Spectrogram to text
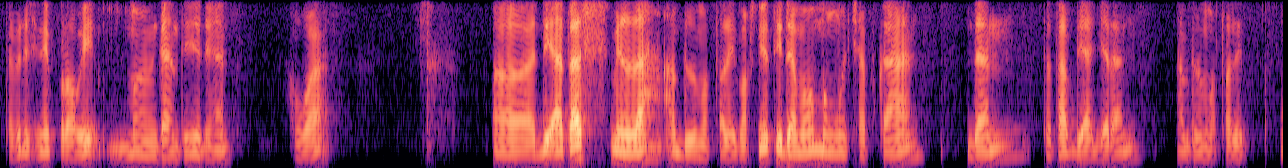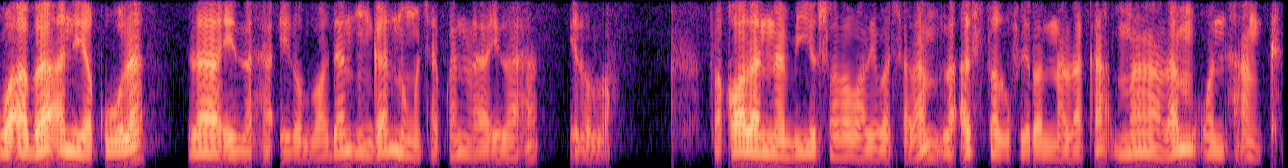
Tapi di sini perawi menggantinya dengan huwa. E, di atas milah Abdul Muthalib. Maksudnya tidak mau mengucapkan dan tetap di ajaran Abdul Muthalib. Wa aba an yaqula la ilaha illallah dan enggan mengucapkan la ilaha illallah. Faqala Nabi sallallahu alaihi wasallam la astaghfiranna laka ma lam unhank.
